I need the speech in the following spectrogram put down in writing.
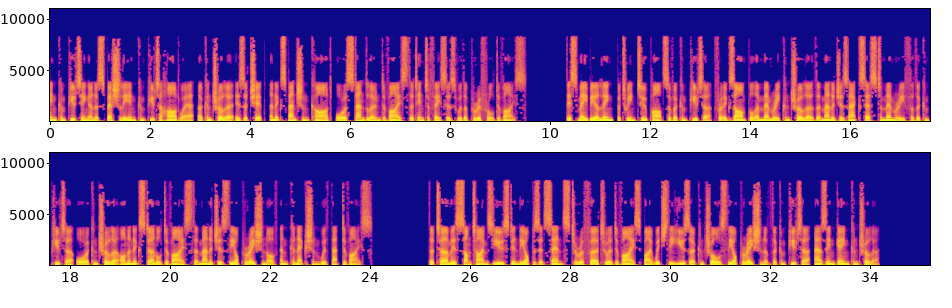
In computing and especially in computer hardware, a controller is a chip, an expansion card, or a standalone device that interfaces with a peripheral device. This may be a link between two parts of a computer for example a memory controller that manages access to memory for the computer or a controller on an external device that manages the operation of and connection with that device. The term is sometimes used in the opposite sense to refer to a device by which the user controls the operation of the computer, as in game controller.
